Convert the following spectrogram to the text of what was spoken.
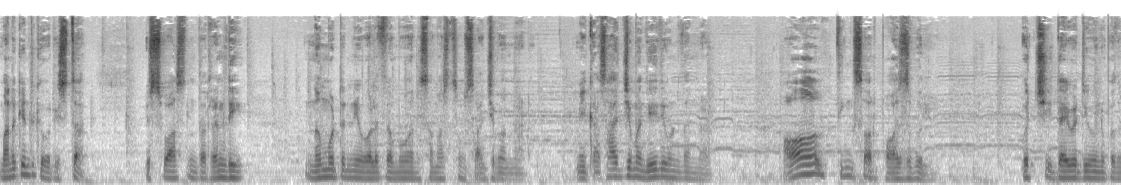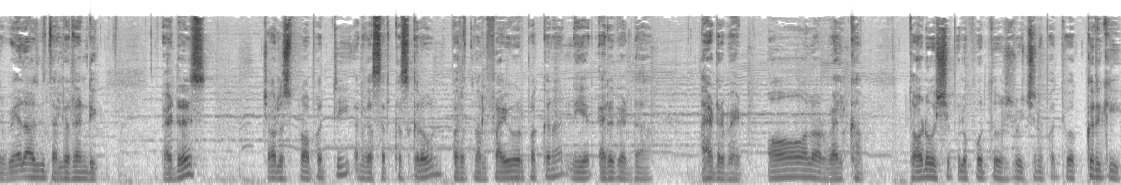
మనకెందుకు ఎవరు ఇస్తారు? విశ్వాసంతో రండి. నమ్ముటని వలతము అని సమస్తం సాధ్యమన్నాడు. మీకు అసాధ్యమంది ఏది ఉండదన్నాడు. ఆల్ థింగ్స్ ఆర్ పాసిబుల్ వచ్చి దైవ దీవెన పొందిన వేలాది తల్లి రండి. అడ్రస్ చార్లెస్ ప్రాపర్టీ అనగా సర్కస్ గ్రౌండ్ భరత్నాల్ ఫ్లైఓవర్ పక్కన near Erragadda Hyderabad all are welcome third వర్షిప్లో పూర్తి వచ్చిన ప్రతి ఒక్కరికి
